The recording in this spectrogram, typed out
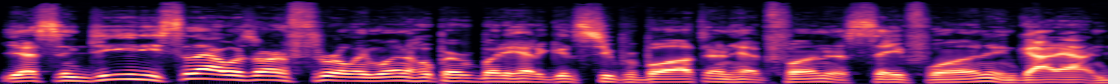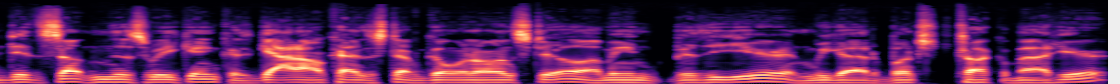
Yes, indeed. So that was our thrilling one. I hope everybody had a good Super Bowl out there and had fun and a safe one and got out and did something this weekend because got all kinds of stuff going on still. I mean, busy year and we got a bunch to talk about here.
